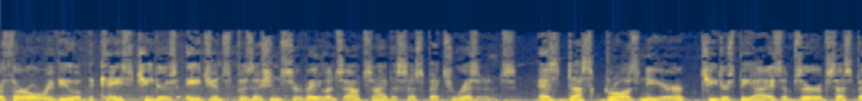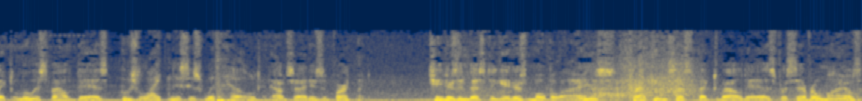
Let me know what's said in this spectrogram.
a thorough review of the case, Cheater's agents positioned surveillance outside the suspect's residence. As dusk draws near, Cheater's PIs observe suspect Louis Valdez, whose likeness is withheld outside his apartment. Cheaters investigators mobilize, tracking suspect Valdez for several miles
